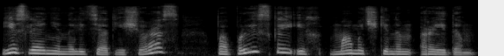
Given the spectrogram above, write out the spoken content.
«Если они налетят еще раз, попрыскай их мамочкиным рейдом».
